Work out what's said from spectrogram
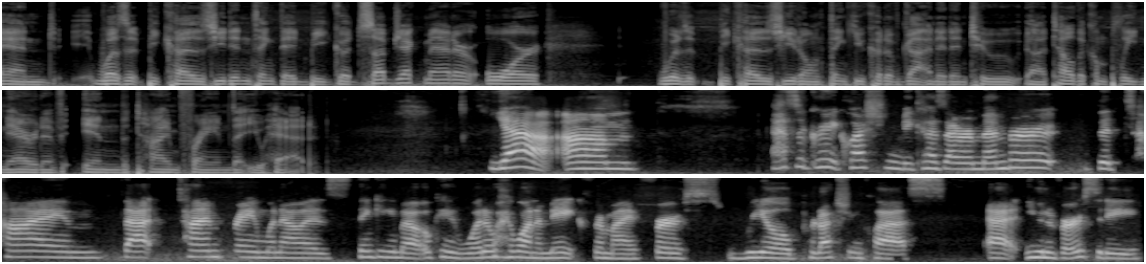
And was it because you didn't think they'd be good subject matter, or was it because you don't think you could have gotten it into uh, tell the complete narrative in the time frame that you had? Yeah, um, that's a great question because I remember the time that time frame when I was thinking about okay, what do I want to make for my first real production class at university.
